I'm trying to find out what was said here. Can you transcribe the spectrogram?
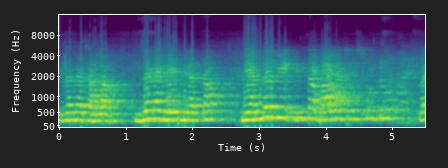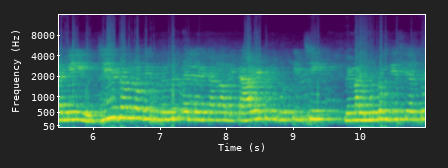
నిజంగా చాలా నిజంగా గ్రేట్ మీరంతా. మీ అందరినీ ఇంత బాగా చూసుకుంటూ మరి మీ జీవితంలో మీరు ముందుకు వెళ్ళే విధంగా మీ టాలెంట్ని గుర్తించి మిమ్మల్ని ముందుకు తీసుకెళ్తూ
